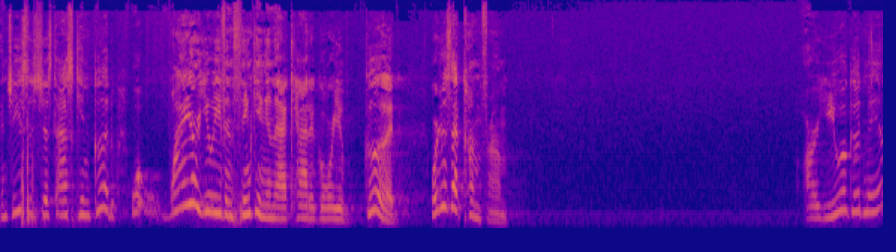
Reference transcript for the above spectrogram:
And Jesus just asked him, Good. Why are you even thinking in that category of good? Where does that come from? Are you a good man?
